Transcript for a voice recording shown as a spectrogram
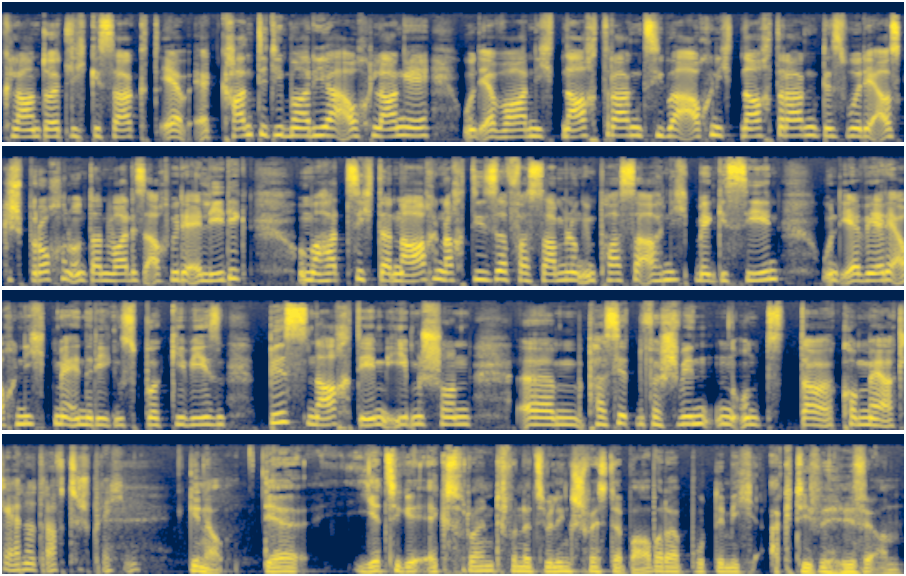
klar und deutlich gesagt, er, er kannte die Maria auch lange und er war nicht nachtragend, sie war auch nicht nachtragend. Das wurde ausgesprochen und dann war das auch wieder erledigt. Und man hat sich danach, nach dieser Versammlung im Passau auch nicht mehr gesehen und er wäre auch nicht mehr in Regensburg gewesen, bis nach dem eben schon ähm, passierten Verschwinden. Und da kommen wir ja gleich noch drauf zu sprechen. Genau. Der jetzige Ex-Freund von der Zwillingsschwester Barbara bot nämlich aktive Hilfe an.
